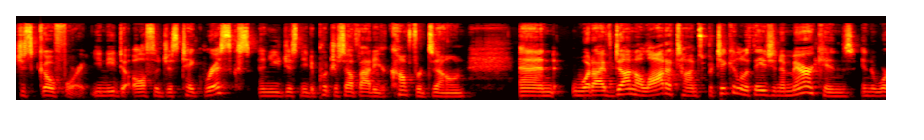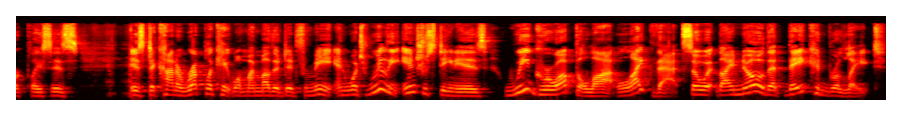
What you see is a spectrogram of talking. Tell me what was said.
just go for it. You need to also just take risks and you just need to put yourself out of your comfort zone. And what I've done a lot of times, particularly with Asian Americans in the workplace, is, is to kind of replicate what my mother did for me. And what's really interesting is we grew up a lot like that. So I know that they can relate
